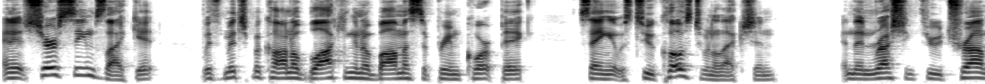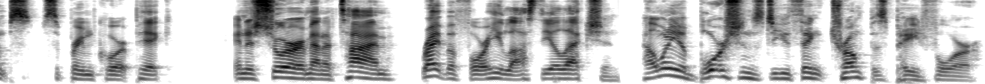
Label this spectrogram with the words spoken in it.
and it sure seems like it, with Mitch McConnell blocking an Obama Supreme Court pick, saying it was too close to an election, and then rushing through Trump's Supreme Court pick in a shorter amount of time right before he lost the election. How many abortions do you think Trump has paid for?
